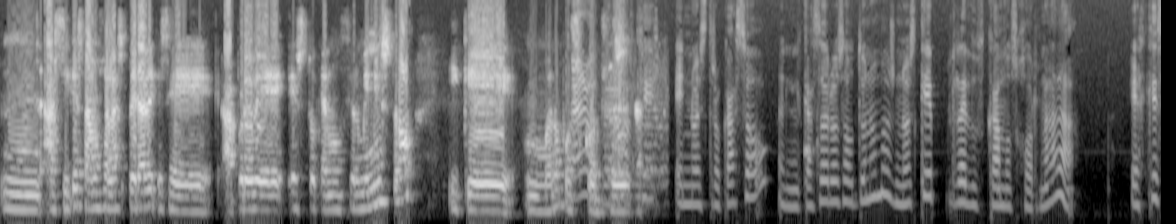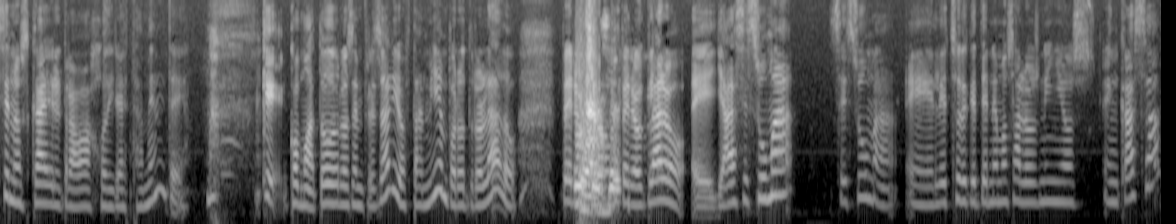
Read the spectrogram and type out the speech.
Mm, Así que estamos a la espera de que se apruebe esto que anunció el ministro y que, mm, bueno, pues Claro, pero es conceda- que en nuestro caso, en el caso de los autónomos, no es que reduzcamos jornada, es que se nos cae el trabajo directamente. que como a todos los empresarios también, por otro lado. Pero, Claro. pero claro, eh, ya se suma, se suma eh, el hecho de que tenemos a los niños en casa,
